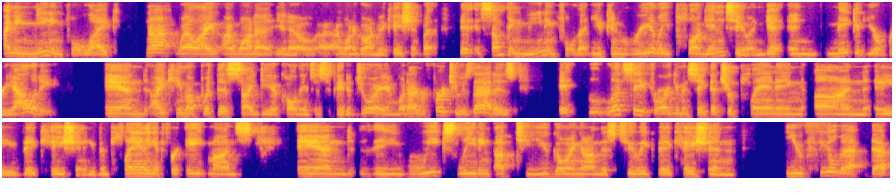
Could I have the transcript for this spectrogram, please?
I mean meaningful like not well i, I want to you know i want to go on vacation but it, it's something meaningful that you can really plug into and get and make it your reality. And i came up with this idea called anticipated joy and what i refer to as that is it, let's say for argument's sake that you're planning on a vacation you've been planning it for eight months and the weeks leading up to you going on this two week vacation you feel that that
